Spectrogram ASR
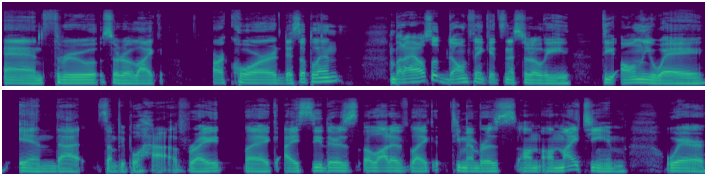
and through sort of like our core discipline but i also don't think it's necessarily the only way in that some people have right like i see there's a lot of like team members on on my team where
